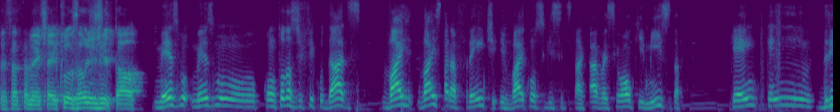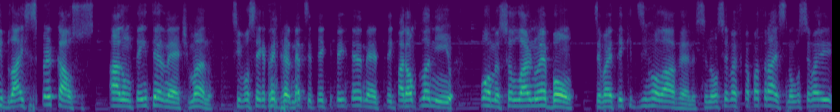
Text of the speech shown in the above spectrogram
Exatamente, a inclusão digital. Mesmo, mesmo com todas as dificuldades, vai, vai estar na frente e vai conseguir se destacar, vai ser um alquimista quem, quem driblar esses percalços. Ah, não tem internet. Mano, se você quer ter internet, você tem que ter internet, tem que pagar um planinho. Pô, meu celular não é bom. Você vai ter que desenrolar, velho. Senão você vai ficar para trás. Senão você vai,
